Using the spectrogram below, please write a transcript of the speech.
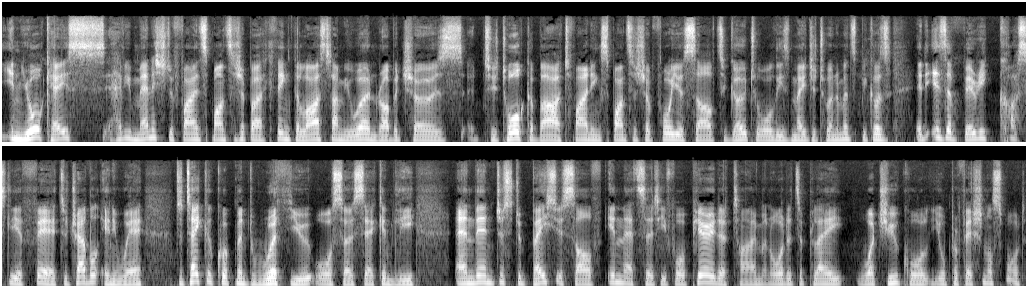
in your case, have you managed to find sponsorship? I think the last time you were in Robert chose to talk about finding sponsorship for yourself to go to all these major tournaments because it is a very costly affair to travel anywhere, to take equipment with you, also, secondly, and then just to base yourself in that city for a period of time in order to play what you call your professional sport.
